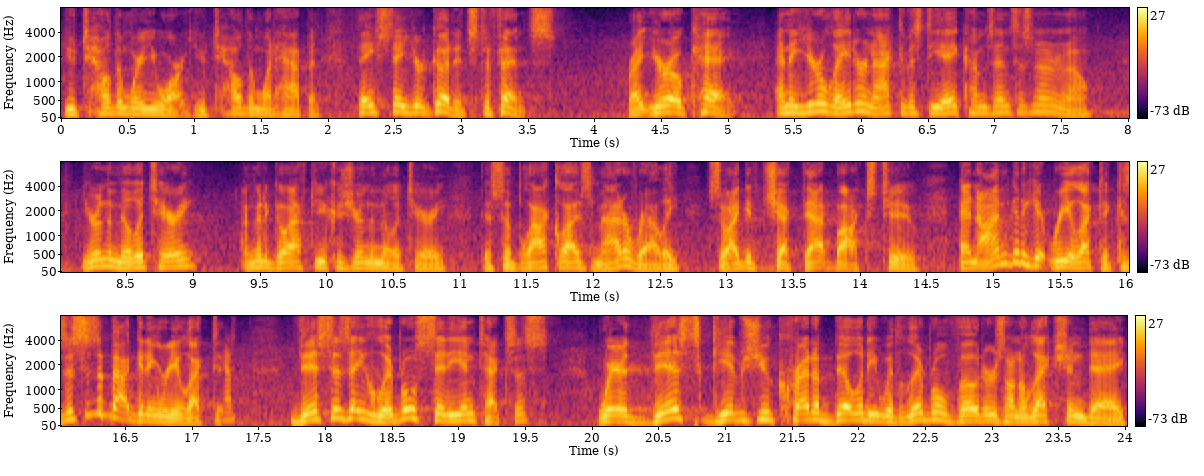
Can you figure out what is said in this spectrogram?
you tell them where you are, you tell them what happened. They say you're good, it's defense, right? You're okay. And a year later, an activist DA comes in and says, no, no, no. You're in the military. I'm going to go after you because you're in the military. This is a Black Lives Matter rally, so I get to check that box too. And I'm going to get reelected because this is about getting reelected. Yep. This is a liberal city in Texas where this gives you credibility with liberal voters on election day.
